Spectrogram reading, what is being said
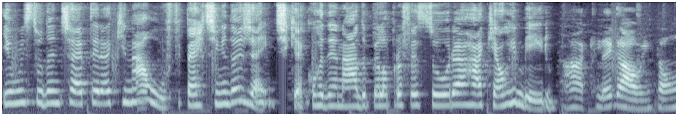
e um Student Chapter aqui na UF, pertinho da gente, que é coordenado pela professora Raquel Ribeiro. Ah, que legal. Então,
